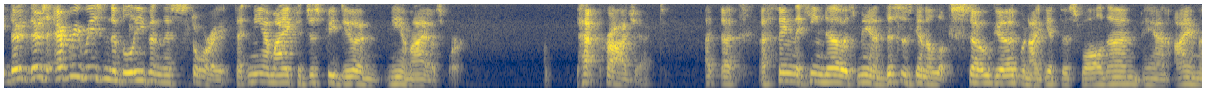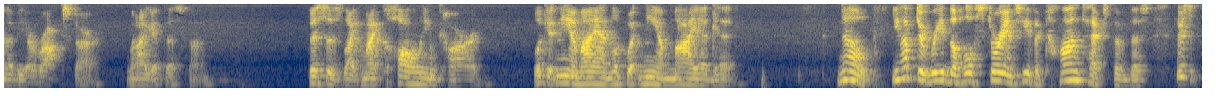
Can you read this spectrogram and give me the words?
there, there's every reason to believe in this story that Nehemiah could just be doing Nehemiah's work. Pet project. A, a, a thing that he knows, man, this is going to look so good when I get this wall done. Man, I am going to be a rock star when I get this done. This is like my calling card. Look at Nehemiah and look what Nehemiah did. No, you have to read the whole story and see the context of this. There's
